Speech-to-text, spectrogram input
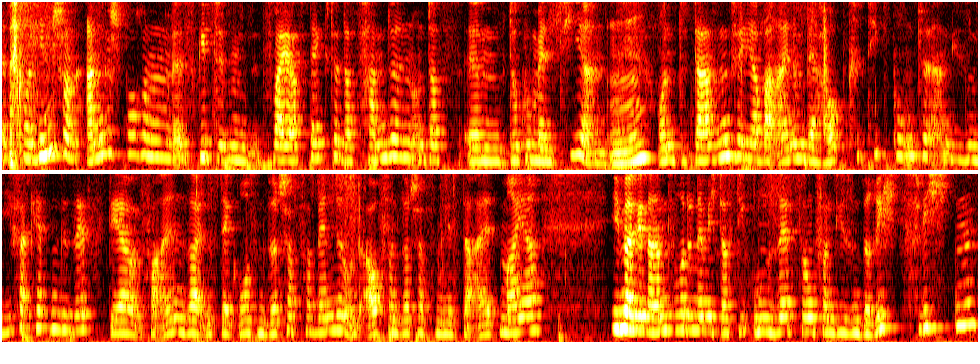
Es ist vorhin schon angesprochen, es gibt zwei Aspekte, das Handeln und das ähm, Dokumentieren. Mhm. Und da sind wir ja bei einem der Hauptkritikpunkte an diesem Lieferkettengesetz, der vor allem seitens der großen Wirtschaftsverbände und auch von Wirtschaftsminister Altmaier immer genannt wurde, nämlich dass die Umsetzung von diesen Berichtspflichten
